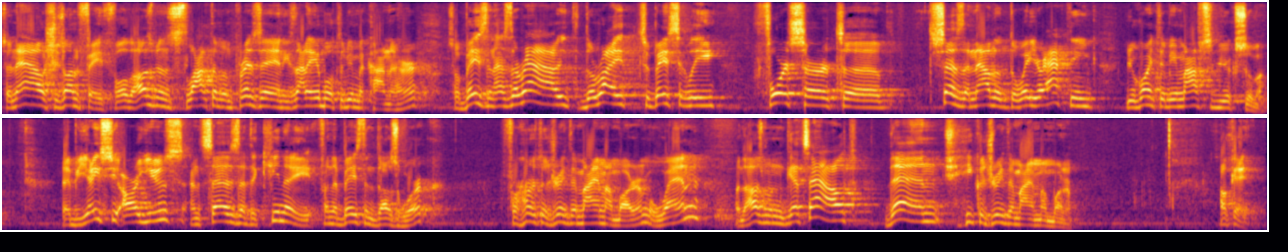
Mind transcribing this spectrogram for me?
So now she's unfaithful. The husband's locked up in prison. He's not able to be mekana her. So Bezin has the right, the right to basically force her to uh, says that now that the way you're acting, you're going to be mafsid your. Rabbi Yasi argues and says that the kinei from the basin does work for her to drink the mayim amarim. When? When the husband gets out, then he could drink the mayim amarim. Okay,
